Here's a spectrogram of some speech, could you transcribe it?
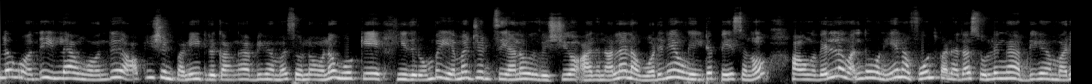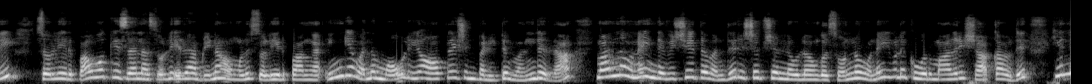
உள்ளவங்க வந்து இல்ல அவங்க வந்து ஆப்ரேஷன் பண்ணிட்டு இருக்காங்க அப்படிங்கிற மாதிரி சொன்ன ஓகே இது ரொம்ப எமர்ஜென்சியான ஒரு விஷயம். அதனால நான் உடனே அவங்க கிட்ட பேசணும். அவங்க வெளில வந்த உடனே நான் ஃபோன் பண்ணதா சொல்லுங்க அப்படிங்கிற மாதிரி சொல்லியிருப்பான். ஓகே சார் நான் சொல்லிடுறேன் அப்படின்னு அவங்களும் சொல்லியிருப்பாங்க. இங்க வந்து மௌலியும் ஆப்ரேஷன் பண்ணிட்டு வந்துடுறான் வந்த உடனே இந்த விஷயத்த வந்து ரிசப்ஷன்ல உள்ளவங்க சொன்ன உடனே இவளுக்கு ஒரு மாதிரி ஷாக் ஆகுது. என்ன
